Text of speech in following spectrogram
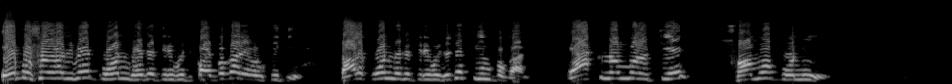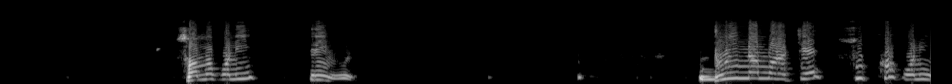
এ প্রশ্নটা দিবে কোন ভেদে ত্রিভুজ কয় প্রকার এবং কি কি? তাহলে কোন ভেদে ত্রিভুজ হচ্ছে তিন প্রকার। এক নম্বর হচ্ছে সমকোণী। সমকোণী ত্রিভুজ। দুই নম্বর হচ্ছে সূক্ষ্মকোণী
